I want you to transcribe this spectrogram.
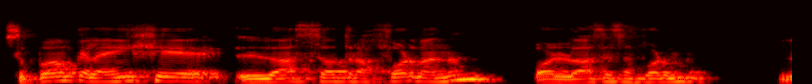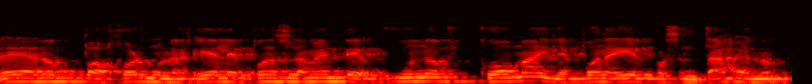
Supongo que la Inge lo hace de otra forma, ¿no? O lo hace de esa forma. Ella no ocupa fórmula, ella le pone solamente uno coma y le pone ahí el porcentaje, ¿no?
